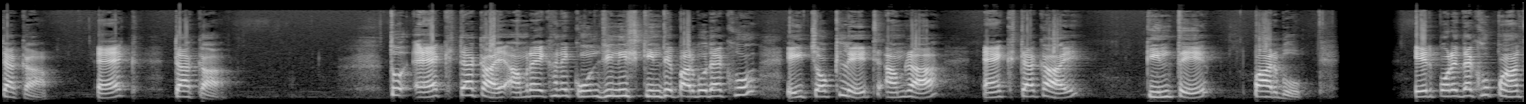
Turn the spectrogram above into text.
টাকা। এক টাকা। তো এক টাকায় আমরা এখানে কোন জিনিস কিনতে পারব দেখো? এই চকলেট আমরা এক টাকায় কিনতে পারব। এরপরে দেখো পাঁচ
